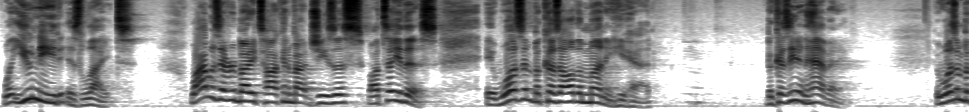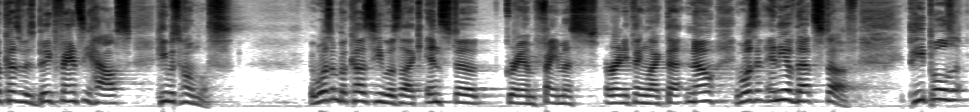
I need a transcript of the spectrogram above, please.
What you need is light. Why was everybody talking about Jesus? Well, I'll tell you this it wasn't because all the money he had, because he didn't have any. It wasn't because of his big fancy house, he was homeless. It wasn't because he was like Instagram famous or anything like that. No, it wasn't any of that stuff. People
